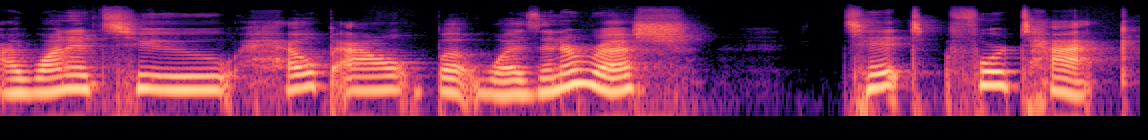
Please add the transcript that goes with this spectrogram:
I wanted to help out, but was in a rush. Tit for tack.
